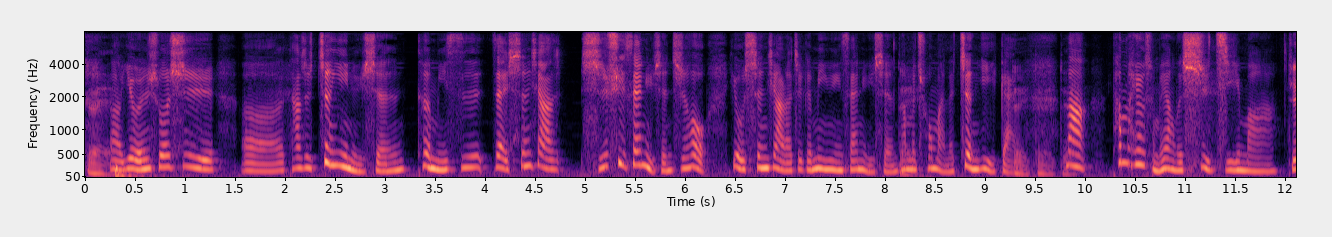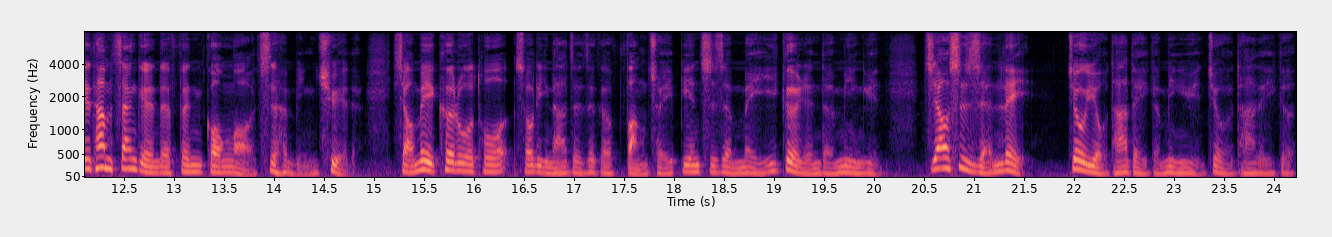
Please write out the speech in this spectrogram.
对啊、呃，有人说是呃，她是正义女神特弥斯，在生下时序三女神之后，又生下了这个命运三女神，她们充满了正义感。对对对。那他们还有什么样的事迹吗？其实他们三个人的分工哦是很明确的。小妹克洛托手里拿着这个纺锤，编织着每一个人的命运。只要是人类，就有他的一个命运，就有他的一个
